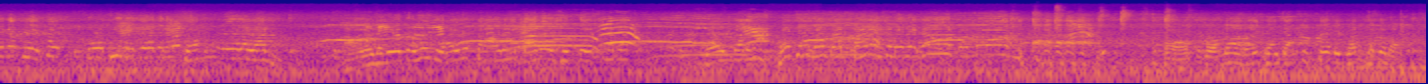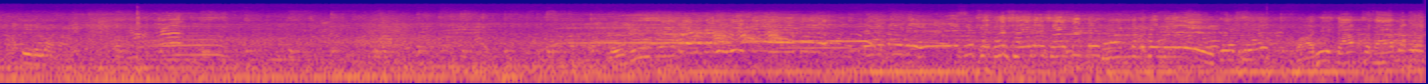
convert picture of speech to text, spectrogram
นะครับเบี้ยตัวตัวพี่เด็กเลยนะครับของเอราวันเอาเลยมาดูจะวิ่งไหวหรือเปล่านะครับหมายเลขสิบเอ็ดนะครับเดินกันหัวใจของกันหมายเลขสิบเอ็ดนะครับประมาณ ของของหน้าไร้ความจำอีกเตัวหนึ่งครับเขาจะบอกเอราวันลงลงไม่ทันนะครับตรงนี้เกือมาที่กลางสนามนะครับ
